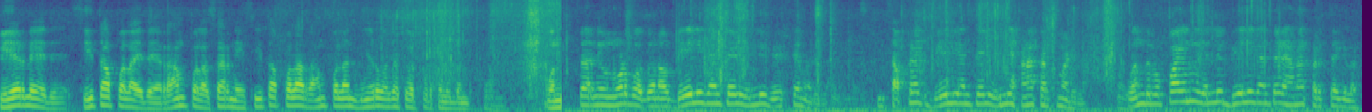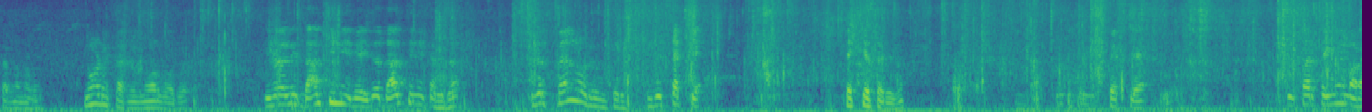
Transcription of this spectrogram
ಪೇರ್ಲೆ ಇದೆ ಸೀತಾಫಲ ಇದೆ ರಾಮಫಲ. ಸರ್ ನೀವು ಸೀತಾಫಲ ರಾಮಫಲ ನೇರವಾಗಿ ತೋರಿಸ್ಬಿಡ್ತೀನಿ ಬಂದು ಒಂದು ಸರ್ ನೀವು ನೋಡ್ಬೋದು ನಾವು ಬೇಲಿಗೆ ಅಂತೇಳಿ ಇಲ್ಲಿ ವೇಸ್ಟೇ ಮಾಡಿಲ್ಲ. ಈ ಸಪ್ರೇಟ್ ಬೇಲಿ ಅಂತೇಳಿ ಇಲ್ಲಿ ಹಣ ಖರ್ಚು ಮಾಡಿಲ್ಲ. ಒಂದು ರೂಪಾಯಿನೂ ಎಲ್ಲಿ ಬೇಲಿಗೆ ಅಂತೇಳಿ ಹಣ ಖರ್ಚಾಗಿಲ್ಲ ಸರ್ ನಮಗೆ. ನೋಡಿ ಸರ್ ನೀವು ನೋಡ್ಬೋದು. ಇದರಲ್ಲಿ ದಾಲ್ಚಿನ್ನಿ ಇದೆ ಇದು ದಾಲ್ಚಿನ್ನಿ ಸರ್ ಇದು. ಇದ್ರ ಸ್ಮೆಲ್ ನೋಡಿ ಸರ್ ಇದು ಚಕ್ಕೆ. ಚಕ್ಕೆ ಸರ್ ಇದು. ಚಕ್ಕೆ. ಸರ್ ತೆಂಗಿನ ಮರ.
